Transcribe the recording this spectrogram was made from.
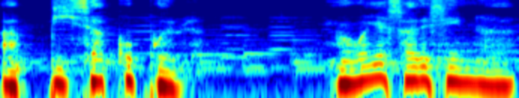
Apizaco, Puebla. No vayas a decir nada,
